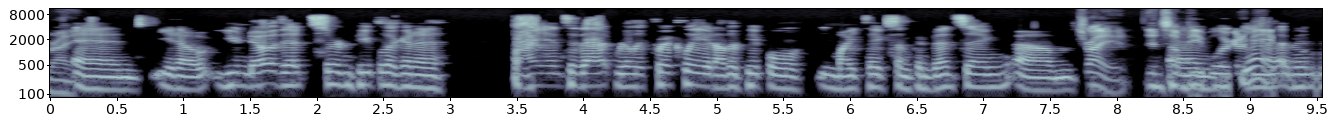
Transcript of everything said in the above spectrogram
Right. And, you know, you know that certain people are going to buy into that really quickly and other people might take some convincing. Um, That's right. And some and, people are going to yeah, be I mean,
